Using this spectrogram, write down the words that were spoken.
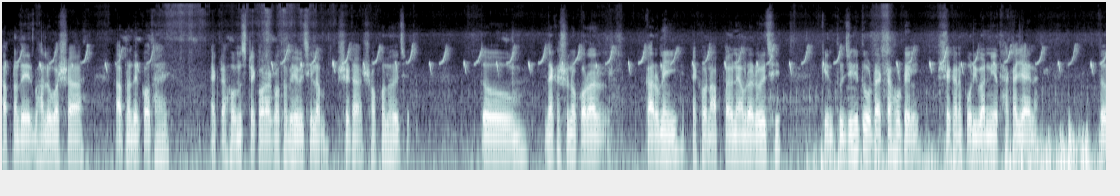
আপনাদের ভালোবাসা, আপনাদের কথায়। একটা হোমস্টে করার কথা ভেবেছিলাম, সেটা সফল হয়েছে। তো দেখাশুনো করার কারণেই এখন আপ্যায়নে আমরা রয়েছি। কিন্তু যেহেতু ওটা একটা হোটেল, সেখানে পরিবার নিয়ে থাকা যায় না। তো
